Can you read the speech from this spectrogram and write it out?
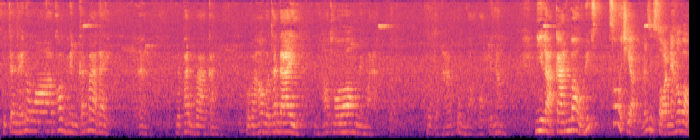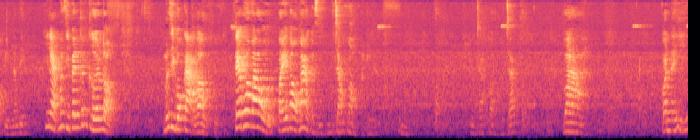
คือจังไดเนอคอมเมนต์กันมาได้อ่าอย่าพันวากัน เพราะว่าเฮาบ่ทันได้เฮาท้องแม่นบ่ล่ะเราต้องหาคนเว้าบอกไปนำนี่ล่ะการเว้าในโซเชียลมันสิสอนให้เฮาเว้าเป็นนำเด้ที่แรกมันสิเป็นกันเขินๆดอก มันสิบ่กล้าเว้าแต่พอเว้าไปเว้ามากก็สิรู้จักเว้าปานนี้ล่ะอืมรู้จักเว้ารู้จักว่าก่อนไหนอีก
